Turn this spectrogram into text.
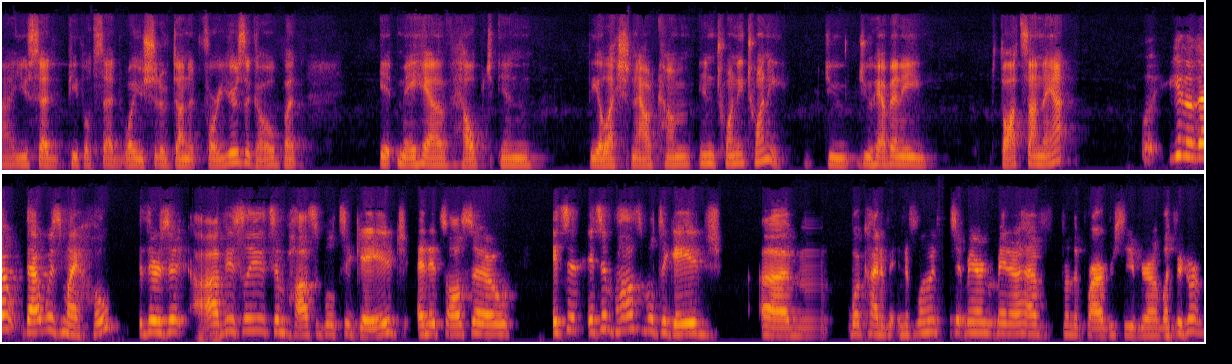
Uh, you said people said, well, you should have done it four years ago, but it may have helped in the election outcome in 2020. Do you, do you have any thoughts on that? Well, you know that that was my hope. There's a obviously it's impossible to gauge, and it's also it's a, it's impossible to gauge um, what kind of influence it may or may not have from the privacy of your own living room.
